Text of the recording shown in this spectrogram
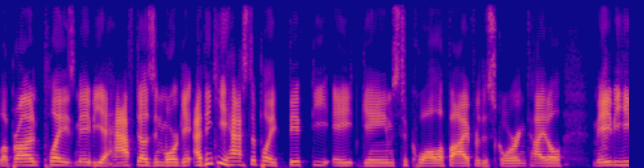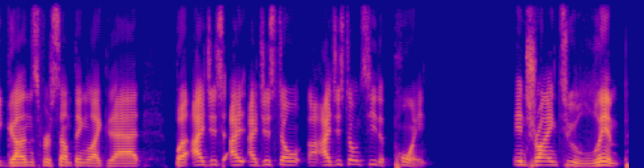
LeBron plays maybe a half dozen more games. I think he has to play 58 games to qualify for the scoring title. Maybe he guns for something like that, but I just I, I just don't I just don't see the point in trying to limp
